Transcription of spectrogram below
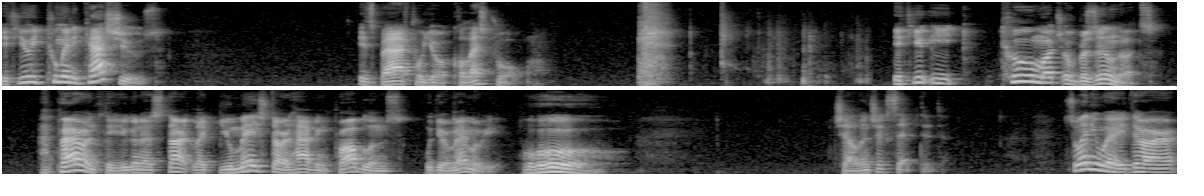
If you eat too many cashews it's bad for your cholesterol. If you eat too much of Brazil nuts, apparently you're gonna start, like you may start having problems with your memory. Challenge accepted. So anyway, there are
